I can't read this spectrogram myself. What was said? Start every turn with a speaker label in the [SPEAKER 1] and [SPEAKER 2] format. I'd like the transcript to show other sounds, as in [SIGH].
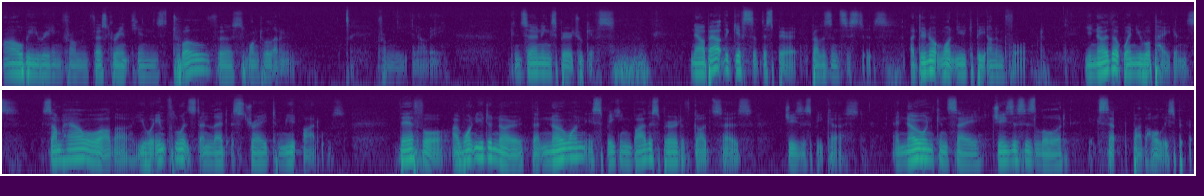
[SPEAKER 1] I'll be reading from 1 Corinthians 12, verse 1 to 11 from the NIV concerning spiritual gifts. Now, about the gifts of the Spirit, brothers and sisters, I do not want you to be uninformed. You know that when you were pagans, somehow or other you were influenced and led astray to mute idols. Therefore, I want you to know that no one is speaking by the Spirit of God says, Jesus be cursed. And no one can say, Jesus is Lord, except by the Holy Spirit.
